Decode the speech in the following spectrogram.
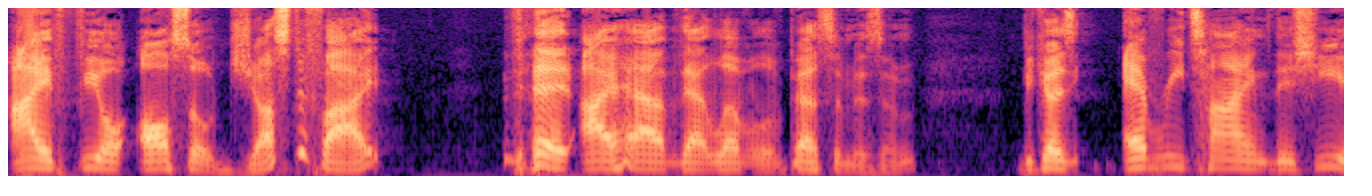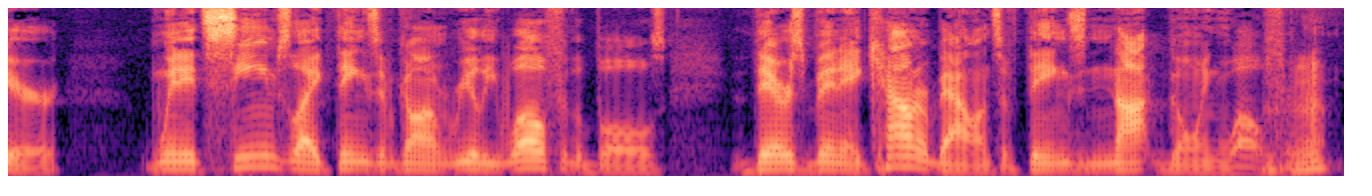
I feel also justified that I have that level of pessimism because every time this year when it seems like things have gone really well for the Bulls, there's been a counterbalance of things not going well for mm-hmm. them.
